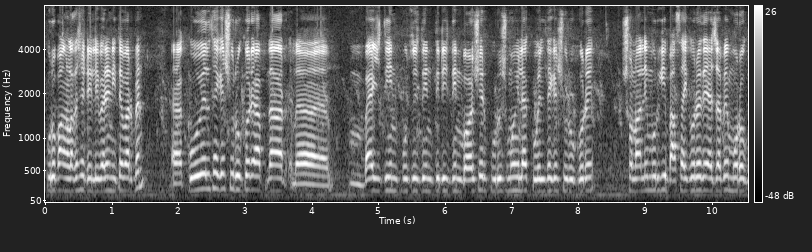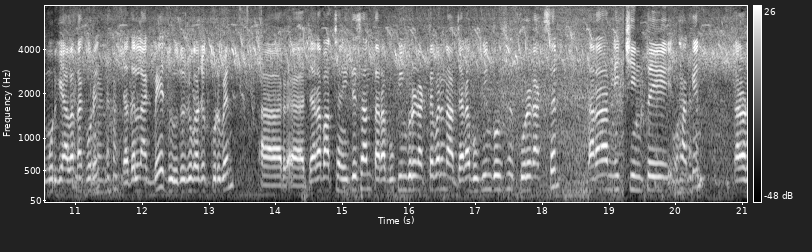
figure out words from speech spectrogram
পুরো বাংলাদেশে ডেলিভারি নিতে পারবেন। কোয়েল থেকে শুরু করে আপনার বাইশ দিন, পঁচিশ দিন, তিরিশ দিন বয়সের পুরুষ মহিলা কোয়েল থেকে শুরু করে সোনালী মুরগি বাছাই করে দেওয়া যাবে, মোরগ মুরগি আলাদা করে। যাদের লাগবে দ্রুত যোগাযোগ করবেন। আর যারা বাচ্চা নিতে চান, তারা বুকিং করে রাখতে পারেন। আর যারা বুকিং করে রাখছেন, তারা নিশ্চিন্তে থাকেন। কারণ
